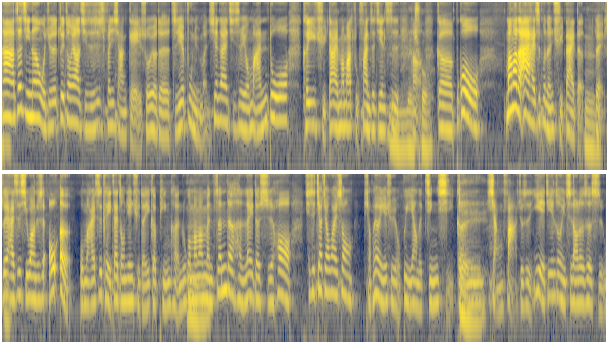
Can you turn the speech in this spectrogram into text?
那这集呢，我觉得最重要的其实是分享给所有的职业妇女们。现在其实有蛮多可以取代妈妈煮饭这件事，嗯、没错。个、呃、不过妈妈的爱还是不能取代的，嗯、对，所以还是希望就是偶尔我们还是可以在中间取得一个平衡。如果妈妈们真的很累的时候，嗯、其实叫叫外送。小朋友也许有不一样的惊喜跟想法，就是耶，今天终于吃到垃圾食物。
